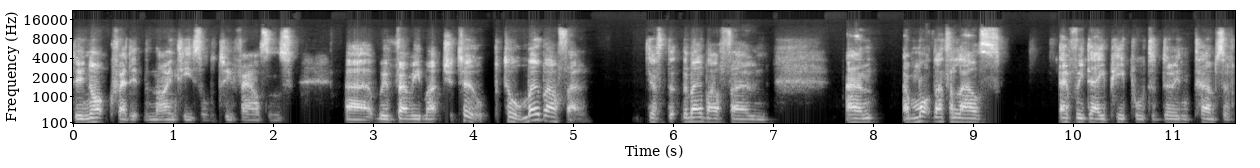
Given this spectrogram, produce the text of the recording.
do not credit the 90s or the 2000s uh, with very much at all. At all. Mobile phone, just the, the mobile phone, and and what that allows everyday people to do in terms of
